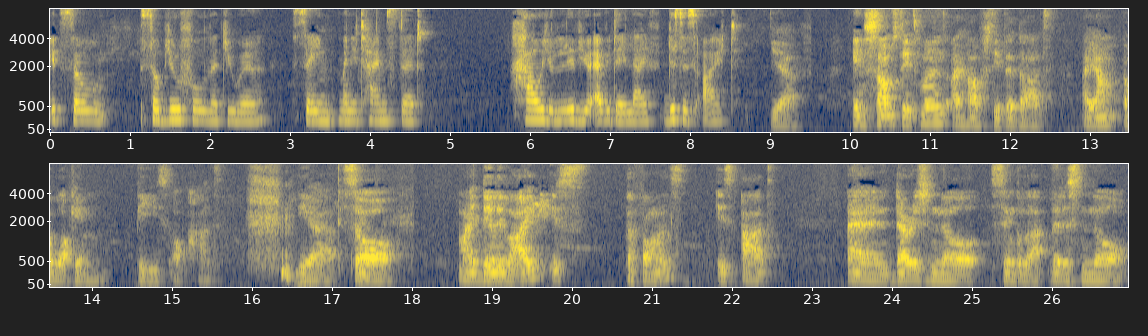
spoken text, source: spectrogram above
It's so so beautiful that you were saying many times that how you live your everyday life this is art yeah in some statements i have stated that i am a walking piece of art. Yeah so my daily life is performance is art and there is no singular there is no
